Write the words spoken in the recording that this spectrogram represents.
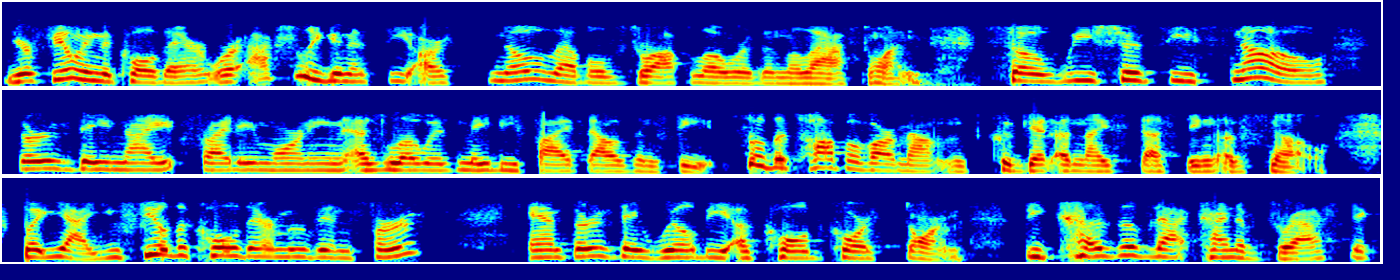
you're feeling the cold air. We're actually going to see our snow levels drop lower than the last one. So we should see snow Thursday night, Friday morning, as low as maybe 5,000 feet. So the top of our mountains could get a nice dusting of snow. But yeah, you feel the cold air move in first, and Thursday will be a cold core storm. Because of that kind of drastic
